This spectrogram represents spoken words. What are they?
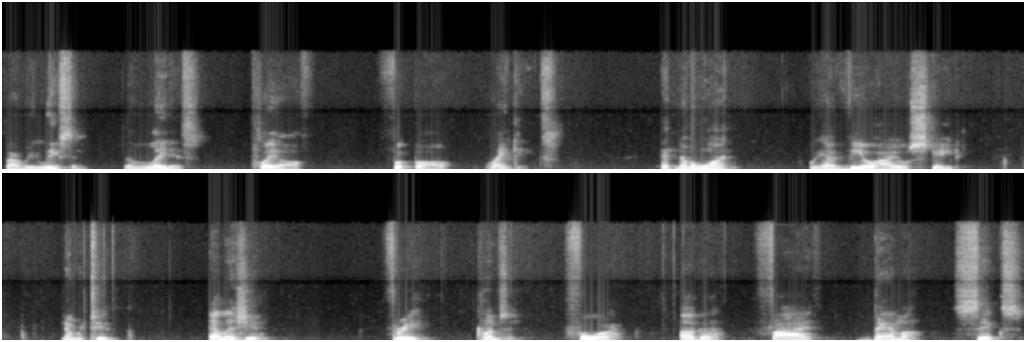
by releasing the latest playoff football rankings. At number one, we have the Ohio State. Number two, LSU. Three, Clemson. Four, UGA. Five, Bama. Six,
